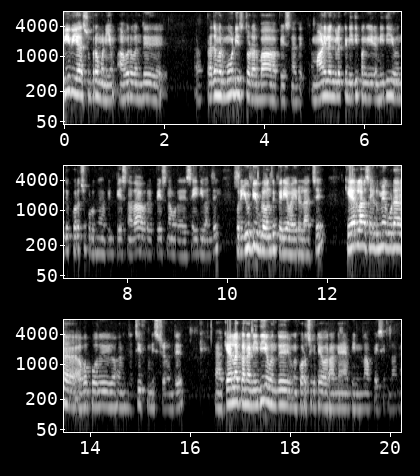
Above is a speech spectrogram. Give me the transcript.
பிவிஆர் சுப்பிரமணியம் அவர் வந்து பிரதமர் மோடி தொடர்பா பேசினது. மாநிலங்களுக்கு நிதி பங்கீடு நிதியை வந்து குறைச்சு கொடுங்க அப்படின்னு பேசினதா அவர் பேசின ஒரு செய்தி வந்து. ஒரு யூடியூப்ல வந்து பெரிய வைரல் ஆச்சு. கேரளா சைடுமே கூட அவ்வப்போது அந்த சீஃப் மினிஸ்டர் வந்து கேரளாக்கான நிதியை வந்து இவங்க குறைச்சிக்கிட்டே வராங்க அப்படின்லாம் பேசியிருந்தாங்க.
